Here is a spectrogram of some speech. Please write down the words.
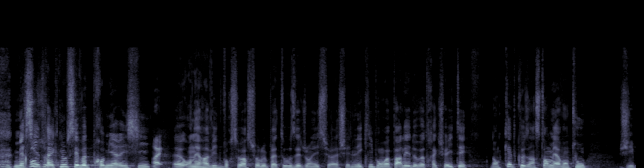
Merci d'être avec nous. C'est votre première ici. Ouais. Euh, on est ravis de vous recevoir sur le plateau. Vous êtes journaliste sur la chaîne L'équipe. On va parler de votre actualité dans quelques instants. Mais avant tout, j'ai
